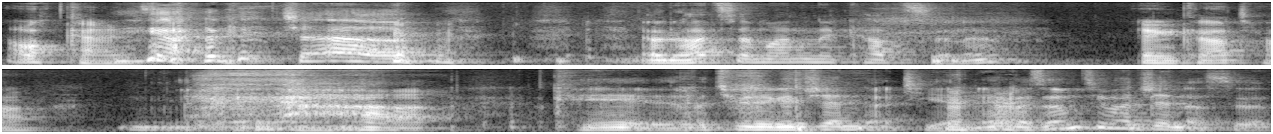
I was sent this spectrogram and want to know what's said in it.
Auch keins. Ja, okay, ciao. Ja, du hast ja mal eine Katze, ne? Ein Kater. Ja, okay, wird wieder gegendert hier. Ne? Bei so einem Thema genderst du.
